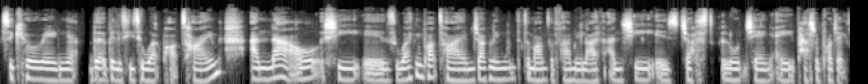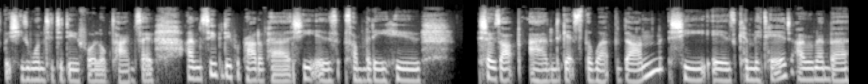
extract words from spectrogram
securing the ability to work part time. And now she is working part time, juggling the demands of family life, and she is just launching a passion project which she's wanted to do for a long time. So I'm super duper proud of her. She is somebody who shows up and gets the work done. She is committed. I remember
